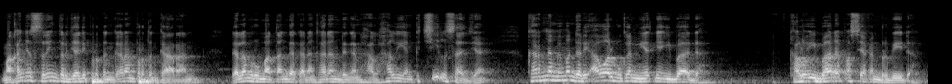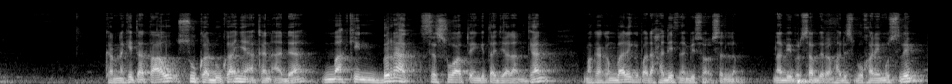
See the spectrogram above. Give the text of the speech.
Makanya sering terjadi pertengkaran-pertengkaran dalam rumah tangga kadang-kadang dengan hal-hal yang kecil saja, karena memang dari awal bukan niatnya ibadah. Kalau ibadah pasti akan berbeda. Karena kita tahu suka dukanya akan ada, makin berat sesuatu yang kita jalankan, maka kembali kepada hadis Nabi SAW. Nabi bersabda dalam hadis Bukhari Muslim,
